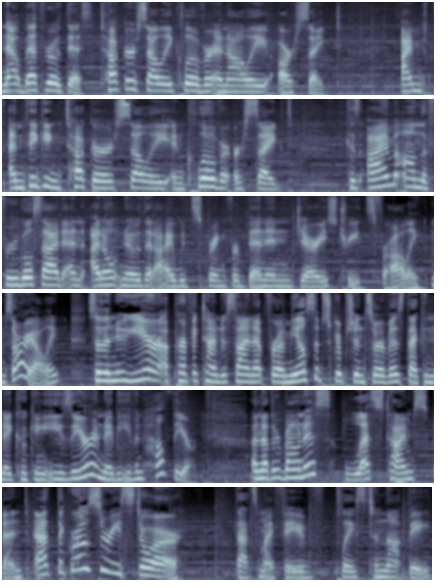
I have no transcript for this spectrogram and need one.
now, Beth wrote this Tucker, Sully, Clover, and Ollie are psyched. I'm, I'm thinking Tucker, Sully, and Clover are psyched because I'm on the frugal side and I don't know that I would spring for Ben and Jerry's treats for Ollie. I'm sorry, Ollie. So, the new year, a perfect time to sign up for a meal subscription service that can make cooking easier and maybe even healthier. Another bonus less time spent at the grocery store. That's my fave place to not be.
